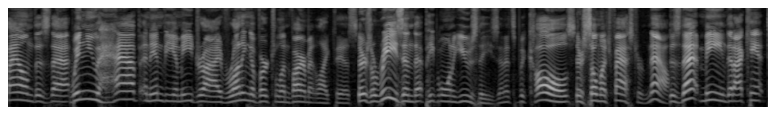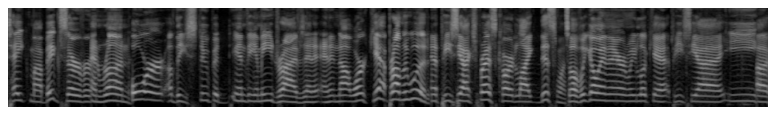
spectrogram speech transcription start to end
found is that when you have an NVMe drive running a virtual environment like this, there's a reason that people want to use these, and it's because they're so much faster. Now, does that mean that I can't take my big server and run four of these stupid NVMe drives in it and it not work? Yeah, it probably would. And a PCI Express card like this one. So if we go in there and we look at PCIe uh,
